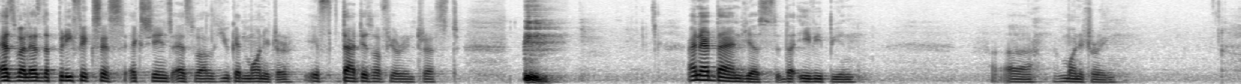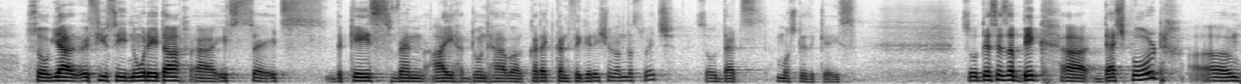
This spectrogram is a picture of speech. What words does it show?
as well as the prefixes exchanged as well, you can monitor if that is of your interest. and at the end, yes, the EVPN uh, monitoring. So yeah, if you see no data, uh, it's, uh, it's the case when I don't have a correct configuration on the switch. So that's mostly the case. So this is a big uh, dashboard. Um,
